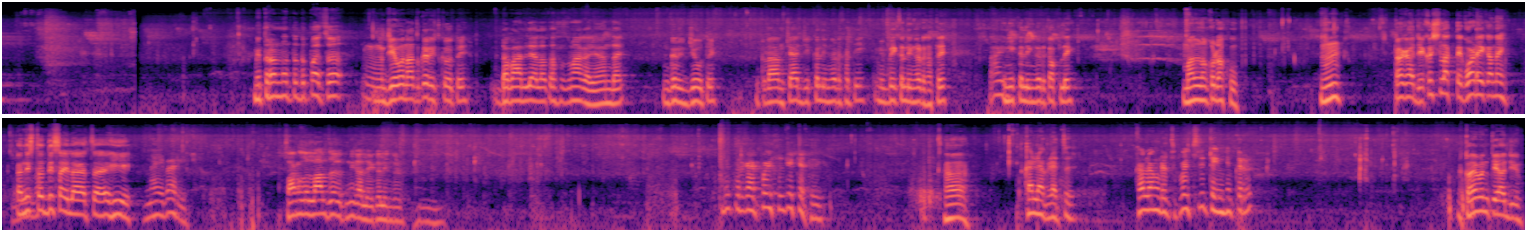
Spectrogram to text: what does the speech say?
मित्रांनो तर दुपारचं अं, जेवण आज घरीच करतोय. डबा आणलेला तसंच माघारी आणलाय घरीच जेवतोय. इकडं आमची आजी कलिंगड खाते मी बी कलिंगड खाते. आईने कलिंगड कापलंय. मला नको दाखवू. हम्म? काय काळजी कशी लागते? गोड आहे का नाही? का नुसतं दिसायला ही आहे? नाही भारी. चांगलं लाल जळत निघालंय कलिंगड. मी तर काय पैसे देतात होय. हा. कलागड्याचं कलागड्याचं पैसे देते मी तर. काय म्हणते आजी?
